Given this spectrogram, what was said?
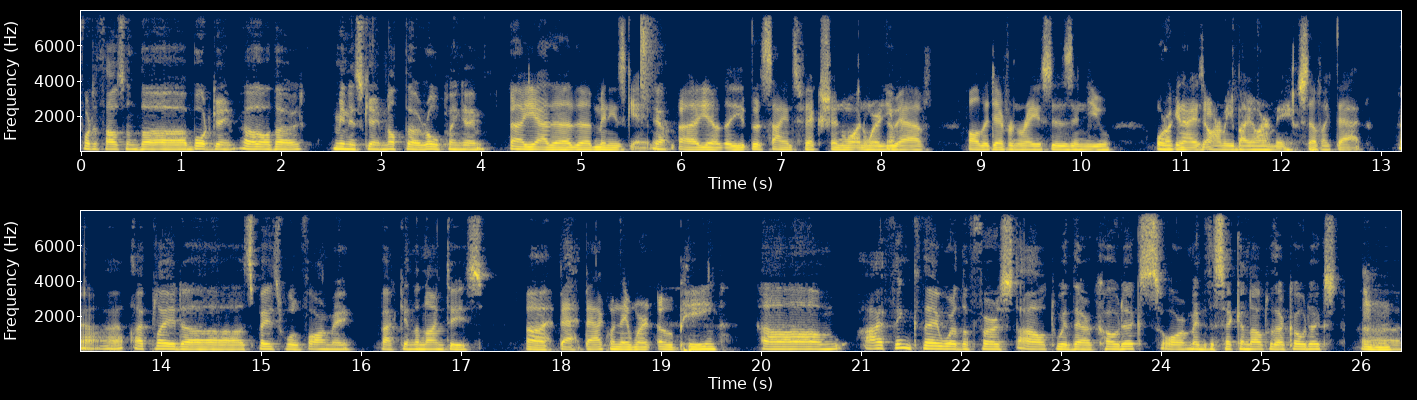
40,000, the board game, or the minis game, not the role playing game. Uh, yeah, the the minis game. Yeah. Uh, you know, the the science fiction one where you have all the different races and you organize army by army, stuff like that. Yeah, I I played uh, Space Wolf Army back in the 90s. Uh, back back when they weren't OP. Um, I think they were the first out with their codex, or maybe the second out with their codex, uh,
